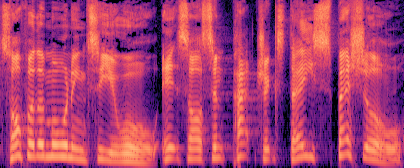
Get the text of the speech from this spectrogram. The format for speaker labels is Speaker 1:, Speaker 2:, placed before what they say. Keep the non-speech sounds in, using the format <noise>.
Speaker 1: Top of the morning to you all. It's our St. Patrick's Day special.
